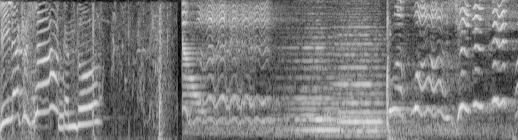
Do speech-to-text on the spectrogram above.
ലീലാകൃഷ്ണ. എന്തോ? Je ne sais pas.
